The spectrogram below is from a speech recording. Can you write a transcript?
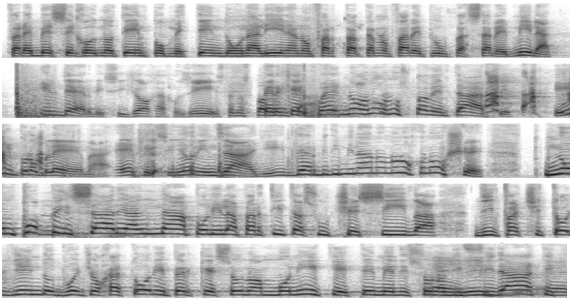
farebbe il secondo tempo mettendo una linea non far- per non fare più passare il Milan. Il derby si gioca così. Perché que- no, no, non spaventarti. il problema è che il signor Inzaghi il derby di Milano non lo conosce. Non può pensare al Napoli la partita successiva di facci- togliendo due giocatori perché sono ammoniti e te me li sono Eh, diffidati. eh,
